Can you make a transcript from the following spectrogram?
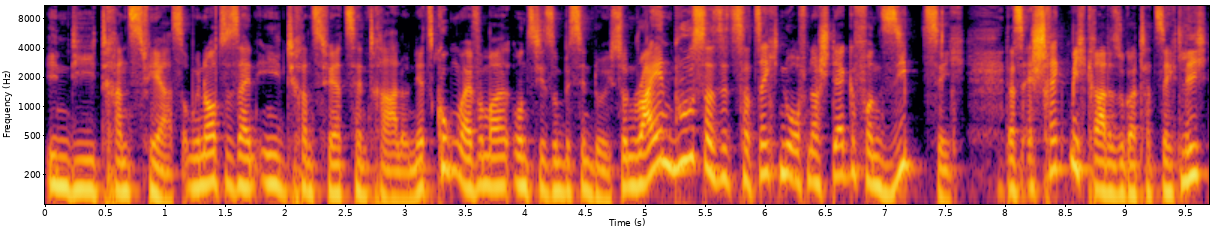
in die Transfers. Um genau zu sein, in die Transferzentrale. Und jetzt gucken wir einfach mal uns hier so ein bisschen durch. So ein Ryan Brewster sitzt tatsächlich nur auf einer Stärke von 70. Das erschreckt mich gerade sogar tatsächlich,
